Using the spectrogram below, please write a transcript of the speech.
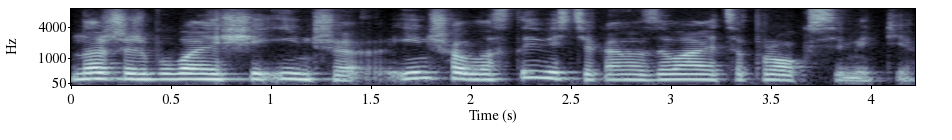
У нас же ж буває ще інша, інша властивість, яка називається Proximity.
